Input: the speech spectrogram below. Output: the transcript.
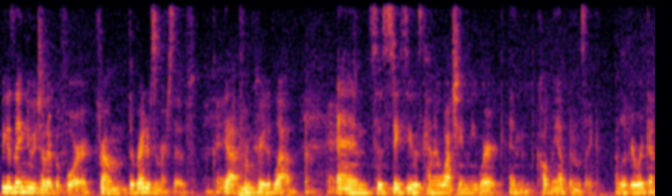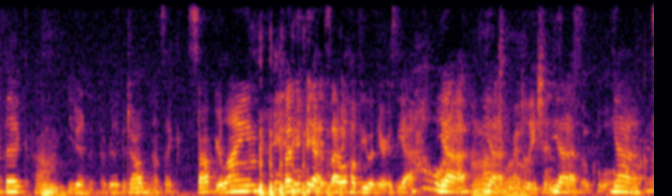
because they knew each other before from the writers immersive. Okay. Yeah, from Mm. Creative Lab. Okay. And so Stacy was kind of watching me work and called me up and was like, "I love your work ethic. Um, Mm. You did a really good job." And I was like, "Stop, you're lying." but yes, I will help you with yours. Yeah, Wow. yeah, Oh, yeah, Congratulations. Yeah. That's so cool. yeah. Yeah.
